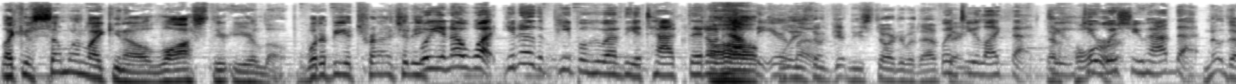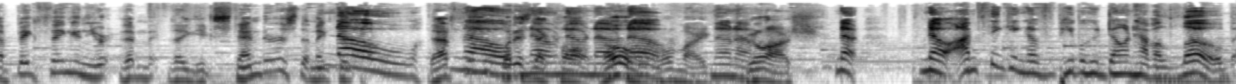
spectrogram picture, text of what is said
Like if someone like, you know, lost their earlobe, would it be a tragedy? Well, you know what? You know the people who have the attack, they don't oh, have the earlobe. please don't get me started with that But thing. do you like that? That do, you, do you wish you had that? No, that big thing in your the, the extenders that make No. the, that thing? no, what is no, that no, called? no, oh, no. oh my no, no. gosh. No, no, I'm thinking of people who don't have a lobe.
